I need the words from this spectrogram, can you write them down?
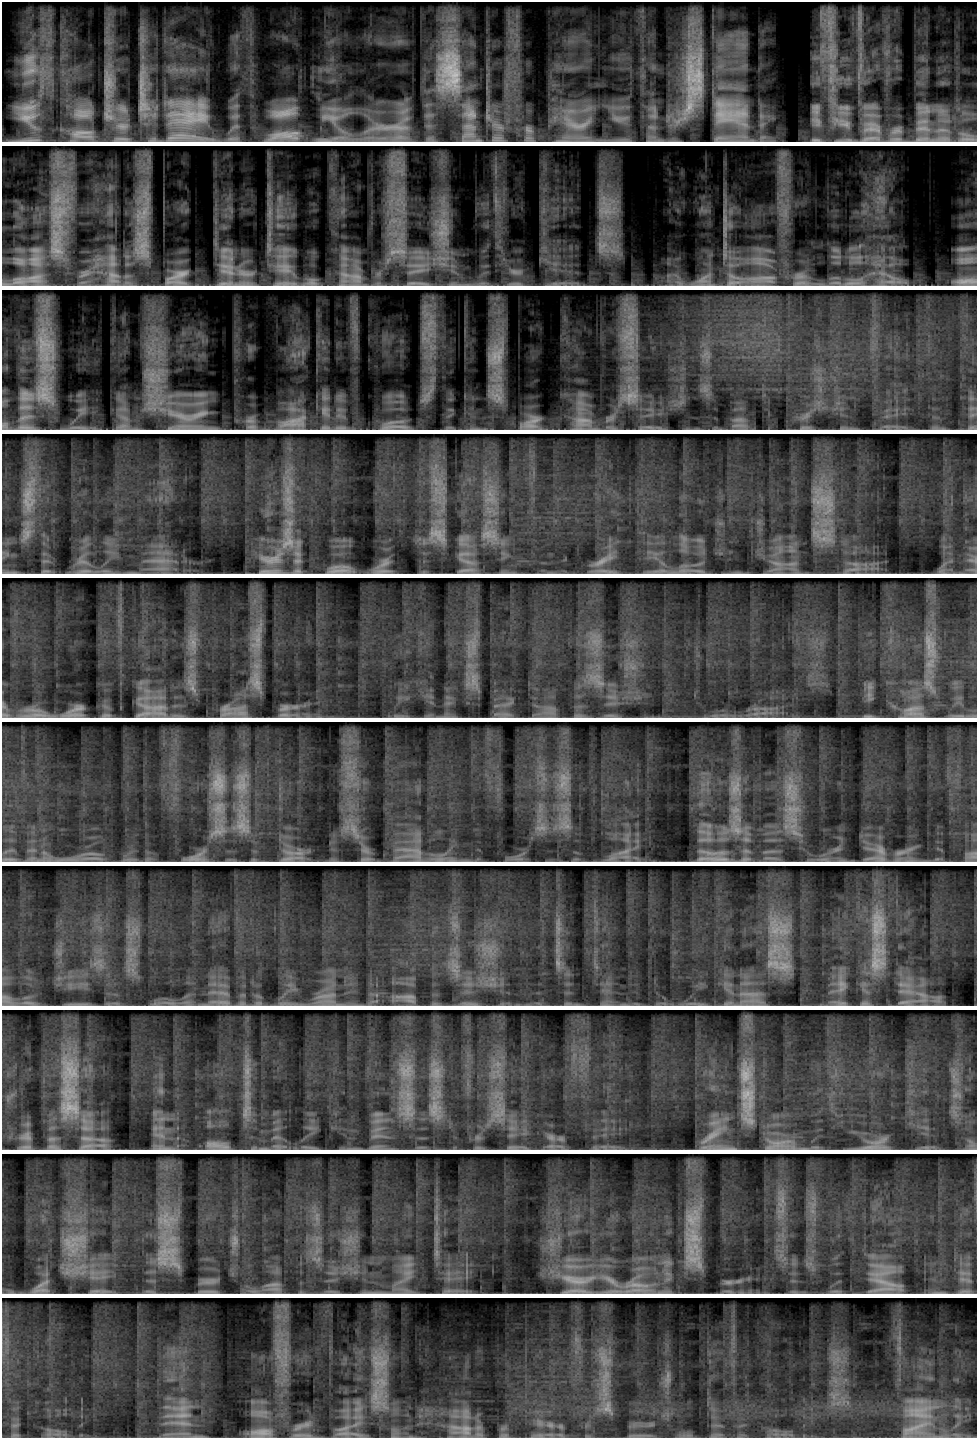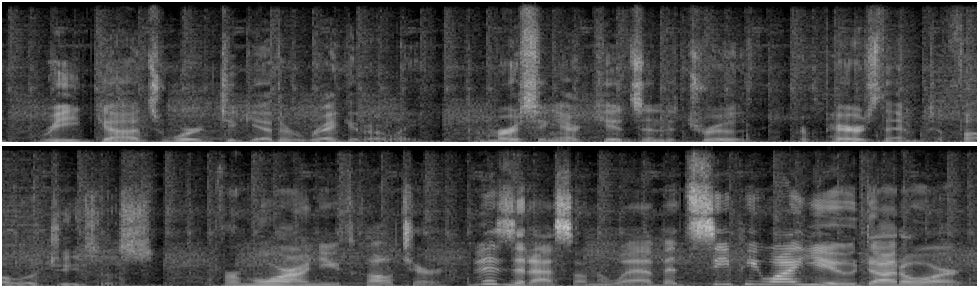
Youth Culture Today with Walt Mueller of the Center for Parent Youth Understanding. If you've ever been at a loss for how to spark dinner table conversation with your kids, I want to offer a little help. All this week, I'm sharing provocative quotes that can spark conversations about the Christian faith and things that really matter. Here's a quote worth discussing from the great theologian John Stott Whenever a work of God is prospering, we can expect opposition to arise. Because we live in a world where the forces of darkness are battling the forces of light, those of us who are endeavoring to follow Jesus will inevitably run into opposition that's intended to weaken us, make us doubt, trip us up, and ultimately convince us to forsake our faith. Brainstorm with your kids on what shape this spiritual opposition might take. Share your own experiences with doubt and difficulty. Then, offer advice on how to prepare for spiritual difficulties. Finally, read God's Word together regularly. Immersing our kids in the truth prepares them to follow Jesus. For more on youth culture, visit us on the web at cpyu.org.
